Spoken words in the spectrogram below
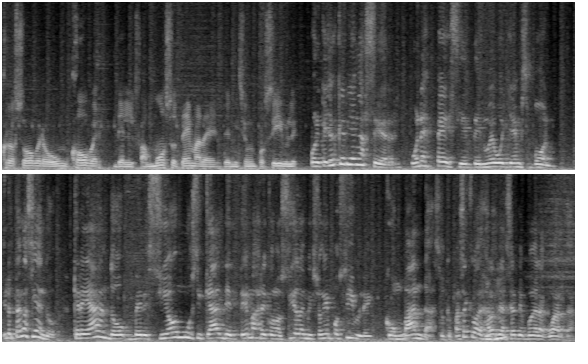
crossover o un cover del famoso tema de, de Misión Imposible. Porque ellos querían hacer una especie de nuevo James Bond. Y lo están haciendo, creando versión musical del tema reconocido de Misión Imposible con bandas. Lo que pasa es que lo dejaron de hacer después de la cuarta.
